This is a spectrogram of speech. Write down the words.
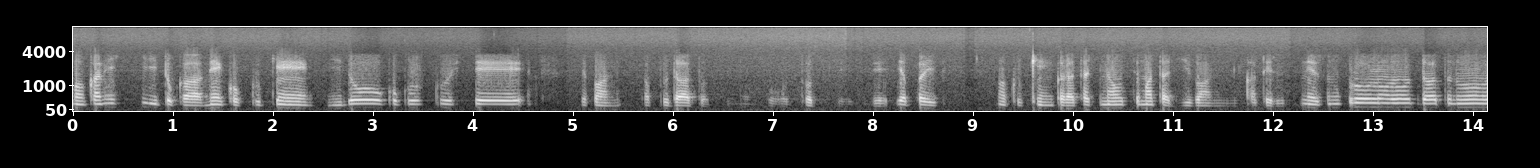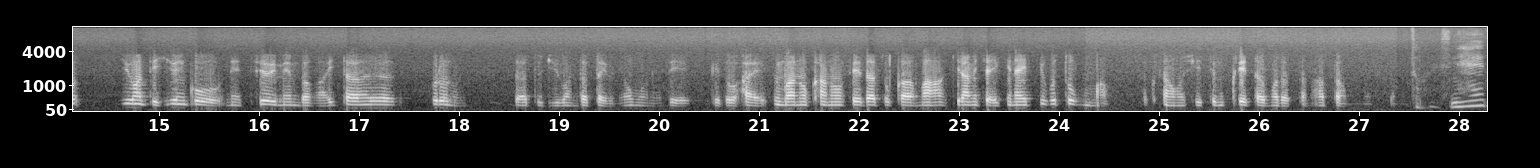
まあ、金引きとかね国権二度克服してジャパンカップダートっていうのを取っていてやっぱり、国権から立ち直ってまた G1 に勝てる、ね、その頃のダートの G1 って非常にこう、ね、強いメンバーがいたダート G1 だったように思うのでけど、はい、馬の可能性だとか、まあ、諦めちゃいけないっていうことを、まあ、たくさん教えてくれた馬だったなとは思いました、そうですね。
